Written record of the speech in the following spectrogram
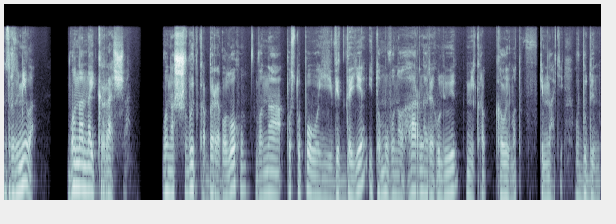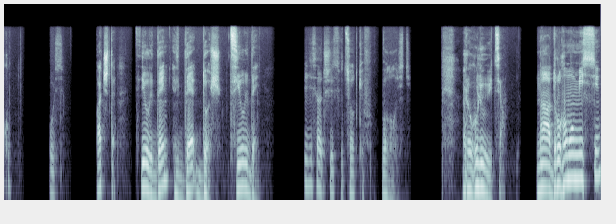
Зрозуміло? Вона найкраща. Вона швидко бере вологу, вона поступово її віддає, і тому воно гарно регулює мікроклимат в кімнаті, в будинку. Ось. Бачите, цілий день йде дощ. Цілий день. 56% вологості. Регулюється. На другому місці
